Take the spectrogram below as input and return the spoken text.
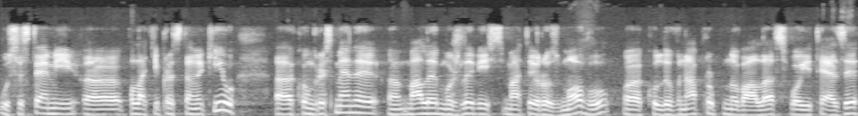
у системі е, палаті представників е, конгресмени е, мали можливість мати розмову, е, коли вона пропонувала свої тези.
